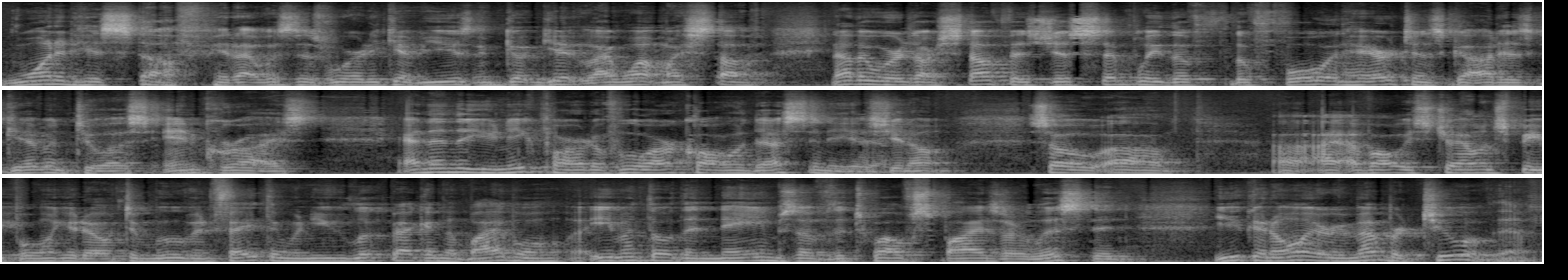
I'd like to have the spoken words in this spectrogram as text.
wanted his stuff. That was his word he kept using. Get, I want my stuff. In other words, our stuff is just simply the the full inheritance God has given to us in Christ, and then the unique part of who our call and destiny is. Yeah. You know, so. Um, uh, I, have always challenged people, you know, to move in faith. And when you look back in the Bible, even though the names of the 12 spies are listed, you can only remember two of them.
